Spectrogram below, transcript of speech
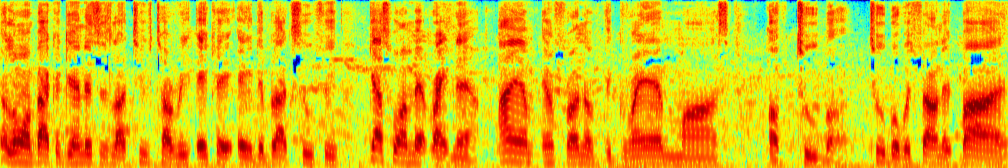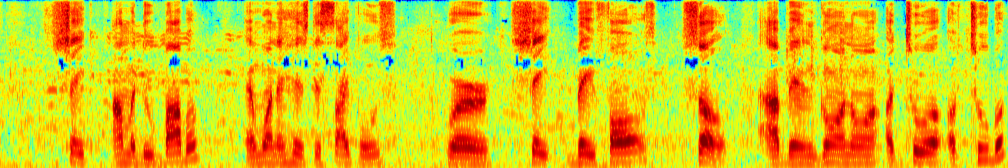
Hello, I'm back again. This is Latif Tarik, aka the Black Sufi. Guess where I'm at right now? I am in front of the Grand Mosque of Touba. Touba was founded by Sheikh Ahmadou Bamba, and one of his disciples were Sheikh Baye Falls. So I've been going on a tour of Touba,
